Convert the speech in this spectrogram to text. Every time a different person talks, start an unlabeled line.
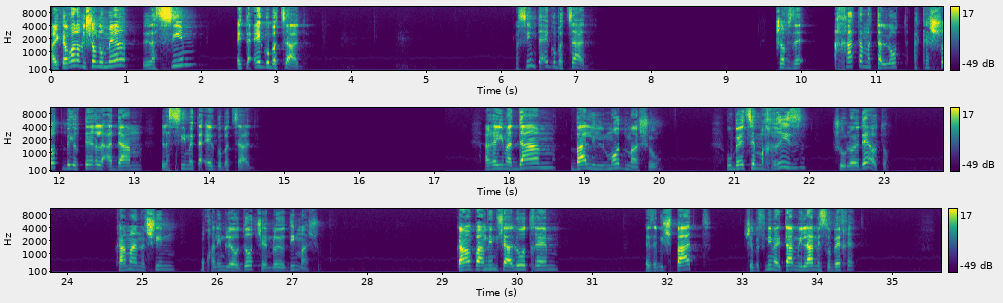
העיקרון הראשון אומר לשים את האגו בצד. לשים את האגו בצד. עכשיו, זה אחת המטלות הקשות ביותר לאדם לשים את האגו בצד. הרי אם אדם בא ללמוד משהו, הוא בעצם מכריז שהוא לא יודע אותו. כמה אנשים מוכנים להודות שהם לא יודעים משהו? כמה פעמים שאלו אתכם איזה משפט שבפנים הייתה מילה מסובכת,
